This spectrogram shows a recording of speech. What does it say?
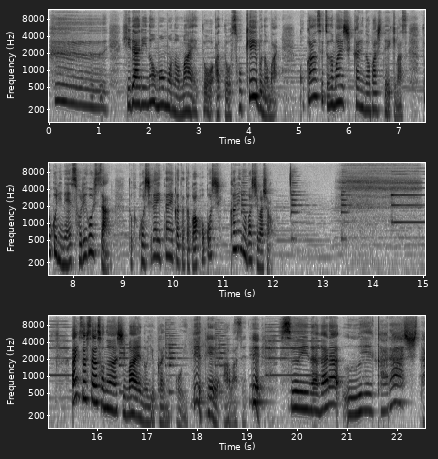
ふー左のももの前とあと鼠径部の前。股関節の前しっかり伸ばしていきます。特にね反り腰さんとか腰が痛い方とかはここしっかり伸ばしましょう。そしたらその足前の床に置いて手合わせて吸いながら上から下。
